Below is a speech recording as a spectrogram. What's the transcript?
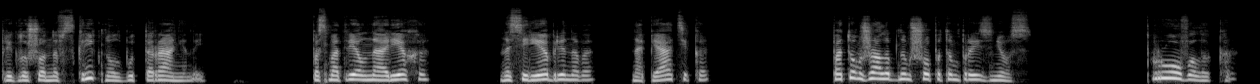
приглушенно вскрикнул, будто раненый. Посмотрел на Ореха, на Серебряного, на Пятика. Потом жалобным шепотом произнес проволока.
